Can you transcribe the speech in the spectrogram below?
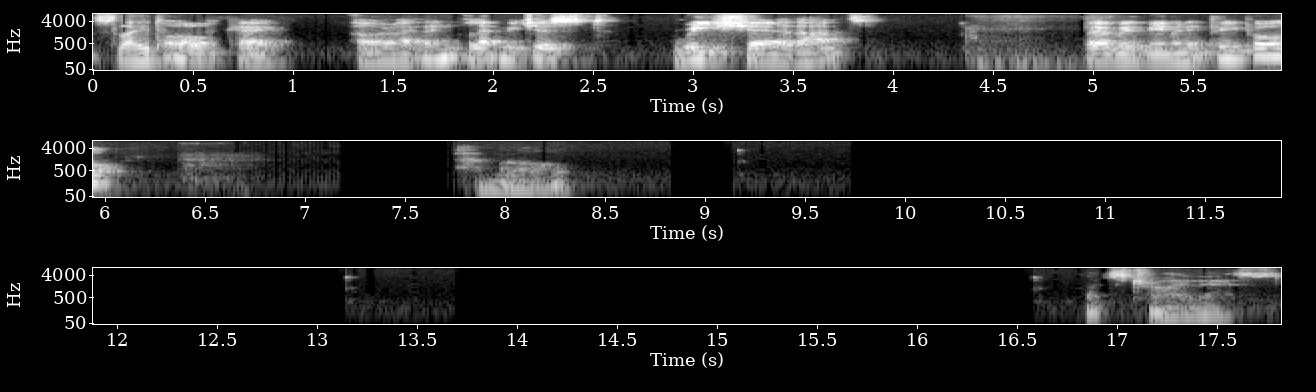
slide. Okay. All right then. Let me just reshare that. Bear with me a minute, people. And we'll Let's try this.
